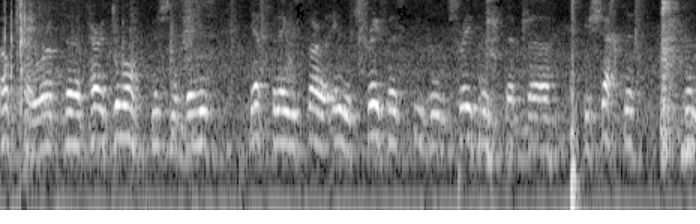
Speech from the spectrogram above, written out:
Okay, we're up to Parak Gimel, Mishnah Beis. Yesterday we started Elu Trefus. These are the Trefus that uh, you shecht it. It's going,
